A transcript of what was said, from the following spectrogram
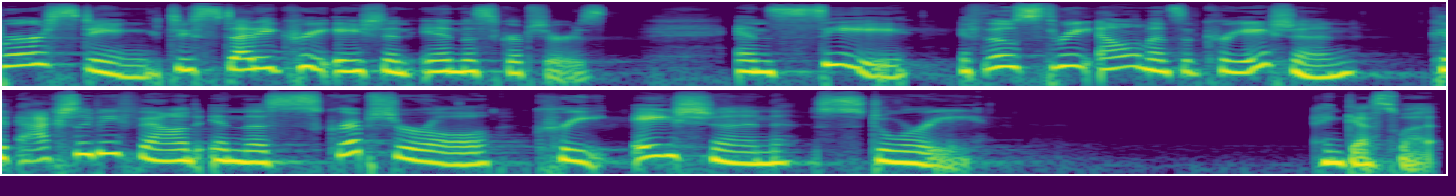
bursting to study creation in the scriptures and see if those three elements of creation could actually be found in the scriptural creation story. And guess what?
